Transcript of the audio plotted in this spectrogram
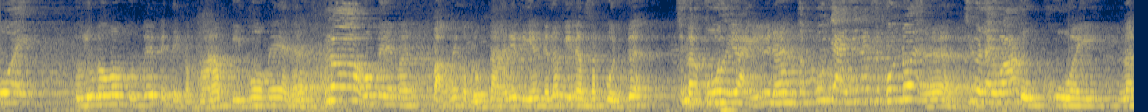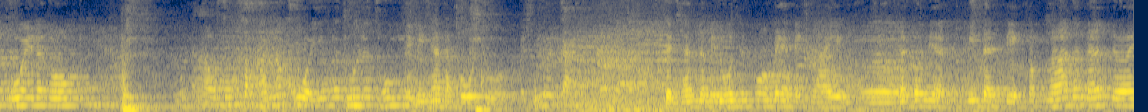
ควย มึงรู้ไหมว่ามึงไม่ได้เป็นเด็กกำพร้ามีพ่อแม่นะเหรอ พ่อแม่มันฝังให้กับหลวงตาได้เลี้ยงแต่แล้วมีนามสกุลด้วยตระกูลใหญ่ด้วยนะ ตระกูลใหญ่มีนามสกุลด้วย เออ ชื่ออะไรวะปูควยละทวยละทงน่าสงสารนะขวยยังระทวยระทมไม่นี่มีแค่ตระกูลอยู่ เป็นเพื่อนกัน แต่ฉันจะไม่รู้ว่าฉันพ่อแม่เป็นใครแล้วก็เนี่ยมีแต่เด็กกำพร้าเท่านั้นเลย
